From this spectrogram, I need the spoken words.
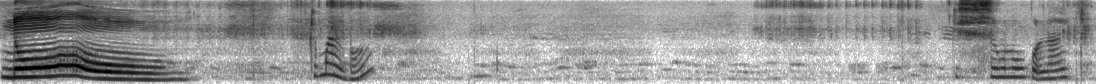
No. Qué mal, ¿no? ¿Qué es ese uno con light?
